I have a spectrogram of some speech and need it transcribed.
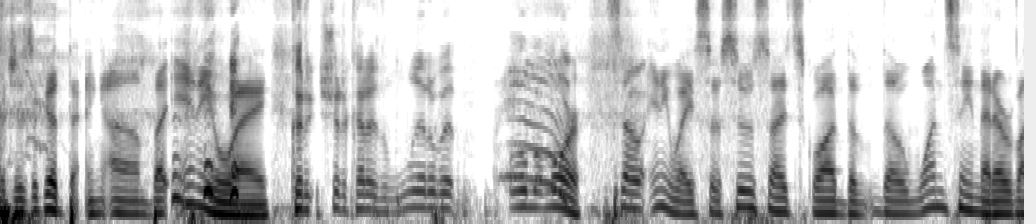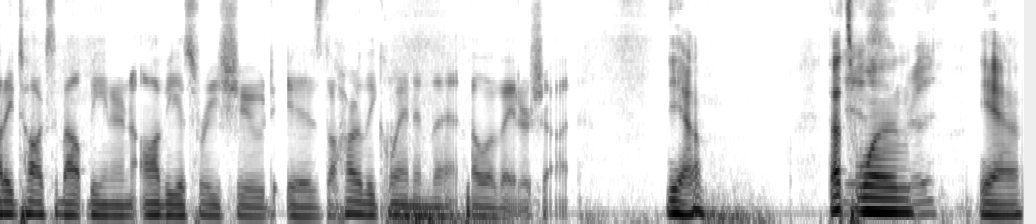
which is a good thing. Um, but anyway, Could should have cut it a little bit, a little bit more. so anyway, so Suicide Squad. The the one scene that everybody talks about being an obvious reshoot is the Harley Quinn in the elevator shot. Yeah, that's Yes, one. Really? Yeah,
